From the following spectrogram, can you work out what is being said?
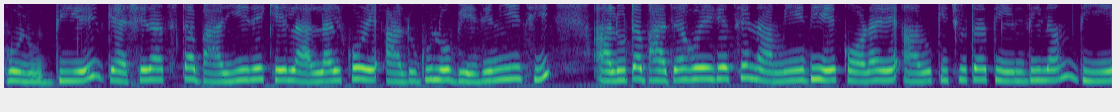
হলুদ দিয়ে গ্যাসের আঁচটা বাড়িয়ে রেখে লাল লাল করে আলুগুলো ভেজে নিয়েছি। আলুটা ভাজা হয়ে গেছে, নামিয়ে দিয়ে কড়াইয়ে আরও কিছুটা তেল দিলাম। দিয়ে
